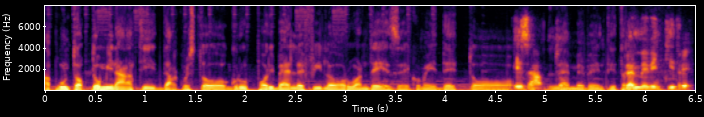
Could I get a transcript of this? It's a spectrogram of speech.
appunto dominati da questo gruppo ribelle filo ruandese, come hai detto esatto, l'M23. l'M23. E,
